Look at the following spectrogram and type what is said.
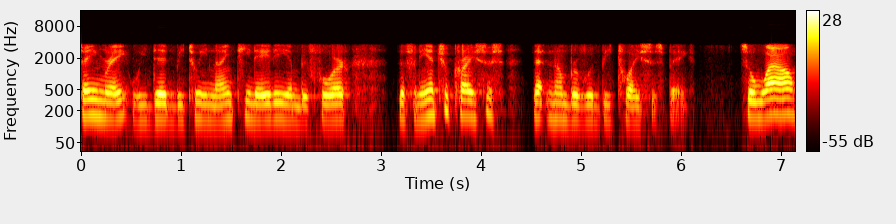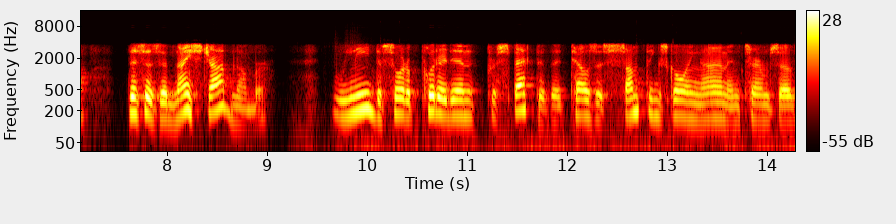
same rate we did between 1980 and before the financial crisis, that number would be twice as big. So while this is a nice job number, we need to sort of put it in perspective. that tells us something's going on in terms of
